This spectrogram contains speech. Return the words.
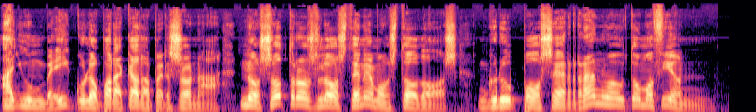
Hay un vehículo para cada persona. Nosotros los tenemos todos. Grupo Serrano Automoción.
